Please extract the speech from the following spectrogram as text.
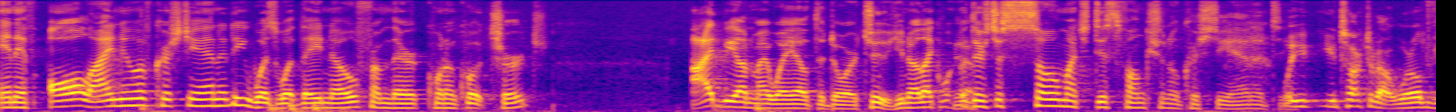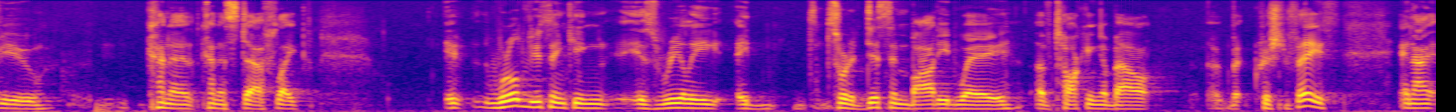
And if all I knew of Christianity was what they know from their quote unquote church, I'd be on my way out the door too. You know, like Yeah. there's just so much dysfunctional Christianity. Well, you, you talked about worldview kind of kind of stuff. Like it, worldview thinking is really a sort of disembodied way of talking about, uh, about Christian faith, and I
